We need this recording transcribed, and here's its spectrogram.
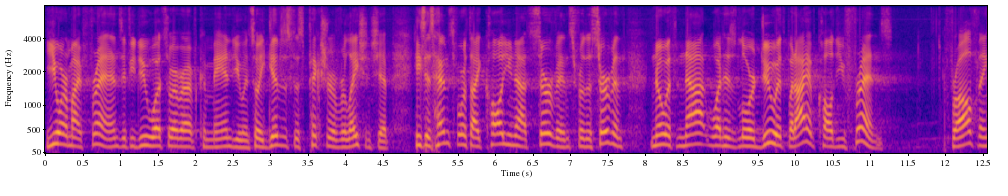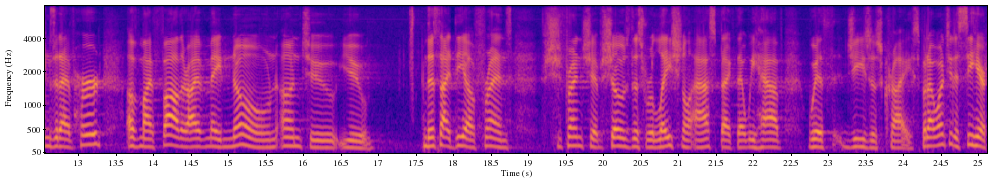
You are my friends if you do whatsoever I have commanded you. And so he gives us this picture of relationship. He says, Henceforth I call you not servants, for the servant knoweth not what his Lord doeth, but I have called you friends. For all things that I have heard of my Father, I have made known unto you. This idea of friends, friendship, shows this relational aspect that we have with Jesus Christ. But I want you to see here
